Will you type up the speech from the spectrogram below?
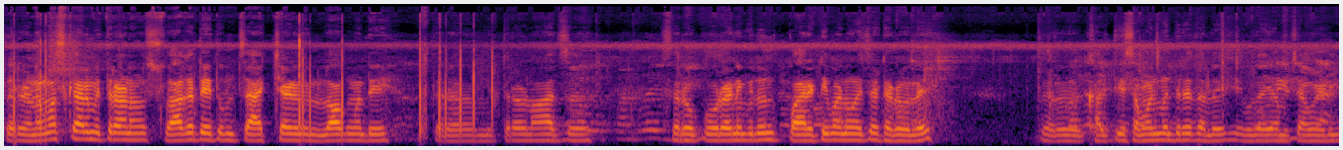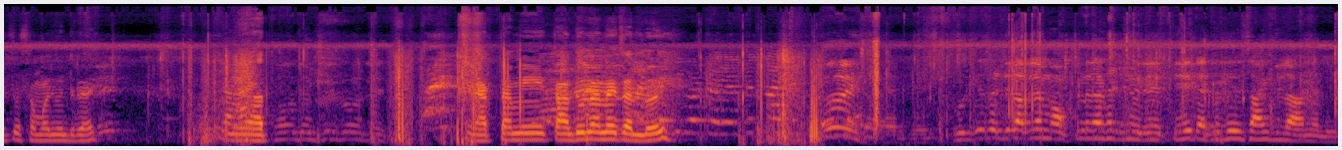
तर नमस्कार मित्रांनो स्वागत आहे तुमचं आजच्या व्लॉगमध्ये तर मित्रांनो आज सर्व पोरांनी मिळून पार्टी बनवायचं ठरवलं आहे तर खालती समाज मंदिरात आलो आहे हे बघा आमच्या वाडीचं समाज मंदिर आहे. आणि आत- आणि आता मी तांदूळ नाही चाललो आहे आपल्या मॉकटेल साठी ठेवले ते त्याचं ते सांग दिला आम्हाला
